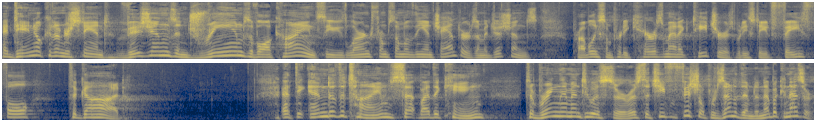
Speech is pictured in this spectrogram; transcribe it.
And Daniel could understand visions and dreams of all kinds. He learned from some of the enchanters and magicians, probably some pretty charismatic teachers, but he stayed faithful to God. At the end of the time set by the king to bring them into his service, the chief official presented them to Nebuchadnezzar.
